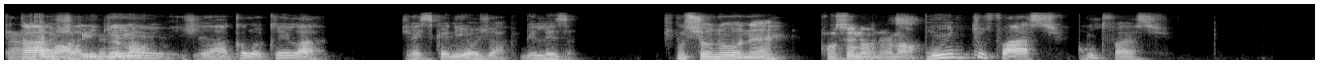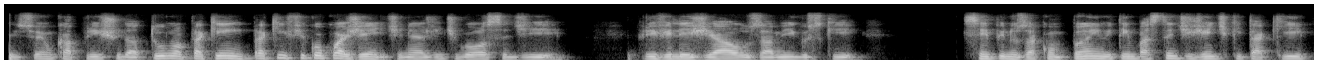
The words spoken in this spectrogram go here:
Tá, tá normal, já liguei, normal. já coloquei lá. Já escaneou já, beleza. Funcionou, né? Funcionou, normal. Muito fácil, muito fácil. Isso é um capricho da turma. Para quem, quem ficou com a gente, né? A gente gosta de privilegiar os amigos que sempre nos acompanham e tem bastante gente que está aqui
